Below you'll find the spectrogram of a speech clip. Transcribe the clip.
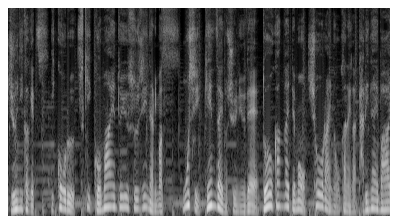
12ヶ月イコール月5万円という数字になります。もし現在の収入でどう考えても将来のお金が足りない場合、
